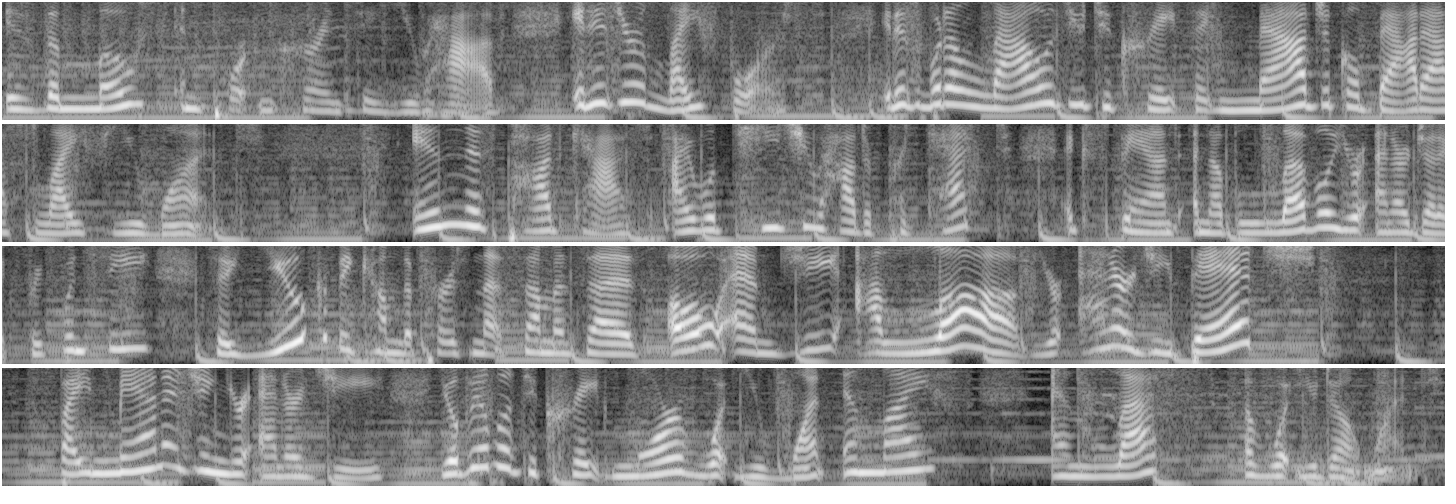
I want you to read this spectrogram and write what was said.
is the most important currency you have. It is your life force. It is what allows you to create the magical, badass life you want. In this podcast, I will teach you how to protect, expand, and uplevel your energetic frequency so you could become the person that someone says, OMG, I love your energy, bitch. By managing your energy, you'll be able to create more of what you want in life and less of what you don't want.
